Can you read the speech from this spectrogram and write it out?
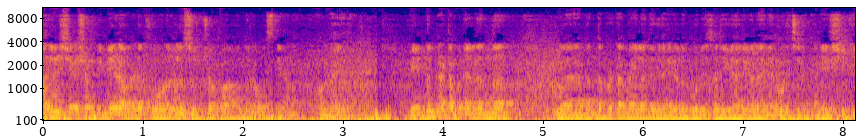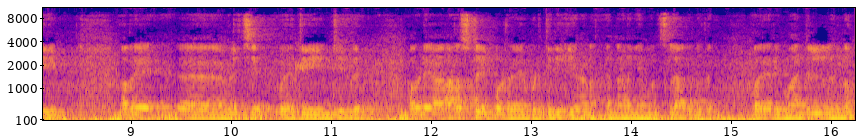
അതിനുശേഷം പിന്നീട് അവരുടെ ഫോണുകൾ സ്വിച്ച് ഓഫ് ആകുന്ന ഒരു അവസ്ഥയാണ് ഉണ്ടായത്. വീണ്ടും കട്ടപ്പനയിൽ നിന്ന് ബന്ധപ്പെട്ട മേലധികാരികൾ പോലീസ് അധികാരികൾ അതിനെക്കുറിച്ച് അന്വേഷിക്കുകയും അവരെ വിളിച്ച് വരുത്തുകയും ചെയ്ത് അവരുടെ അറസ്റ്റ് ഇപ്പോൾ രേഖപ്പെടുത്തിയിരിക്കുകയാണ് എന്നാണ് ഞാൻ മനസ്സിലാക്കുന്നത്. അവരെ റിമാൻഡിൽ നിന്നും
